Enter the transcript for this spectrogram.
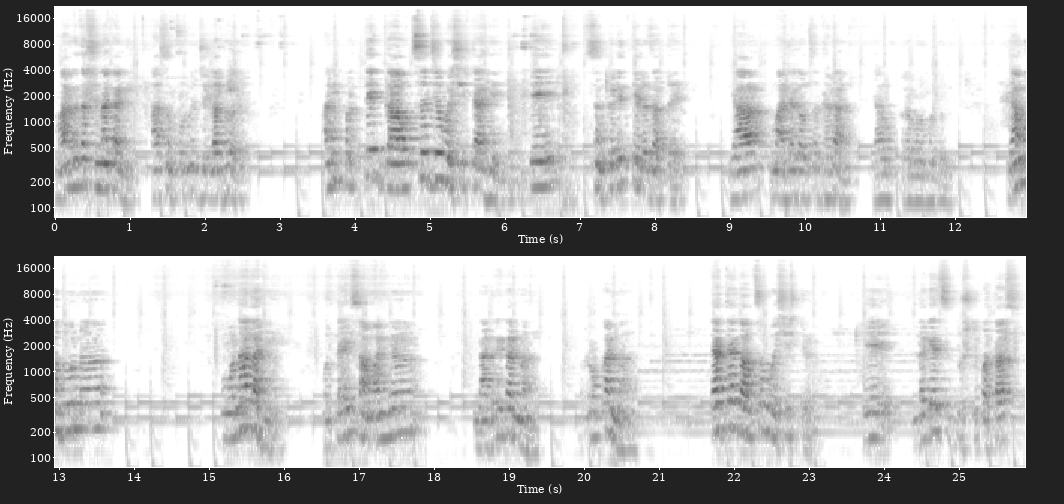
मार्गदर्शनाखाली हा संपूर्ण जिल्हाभर आणि प्रत्येक गावचं जे वैशिष्ट्य आहे ते संकलित केलं जातंय. या माझ्या गावचा धडा या उपक्रमामधून. यामधून कोणालाही कोणत्याही सामान्य नागरिकांना लोकांना त्या त्या गावचं वैशिष्ट्य हे लगेच दृष्टीपथास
